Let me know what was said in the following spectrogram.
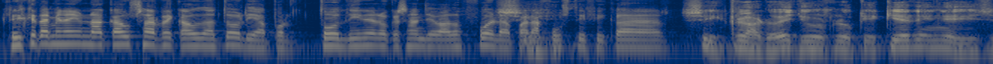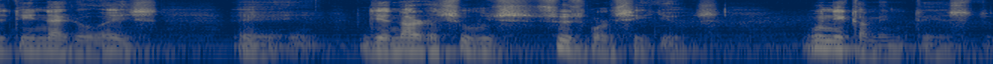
¿Creéis que también hay una causa recaudatoria por todo el dinero que se han llevado fuera sí. para justificar? Sí, claro, ellos lo que quieren es dinero, es eh, llenar sus, sus bolsillos, únicamente esto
